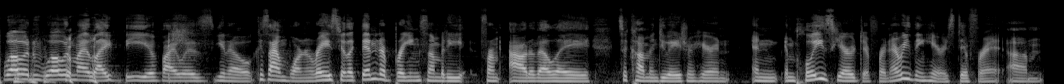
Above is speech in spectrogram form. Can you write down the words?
What would, what would my life be if I was, you know, because I'm born and raised here. Like they ended up bringing somebody from out of LA to come and do Asia here. And and employees here are different. Everything here is different. Um,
